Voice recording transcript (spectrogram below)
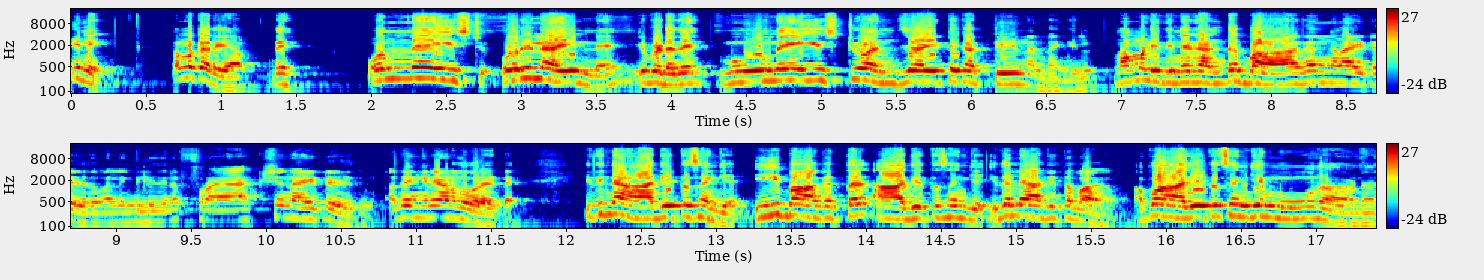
ഇനി നമുക്കറിയാം. ദേ ഒന്ന് ഈസ്റ്റ് ഒരു ലൈനിനെ ഇവിടെ മൂന്ന് ഈസ്റ്റു അഞ്ചായിട്ട് കട്ട് ചെയ്യുന്നുണ്ടെങ്കിൽ നമ്മൾ ഇതിനെ രണ്ട് ഭാഗങ്ങളായിട്ട് എഴുതും അല്ലെങ്കിൽ ഇതിനെ ഫ്രാക്ഷൻ ആയിട്ട് എഴുതും. അതെങ്ങനെയാണെന്ന് പറയട്ടെ? ഇതിന്റെ ആദ്യത്തെ സംഖ്യ ഈ ഭാഗത്ത് ആദ്യത്തെ സംഖ്യ ഇതല്ലേ ആദ്യത്തെ ഭാഗം. അപ്പോൾ ആദ്യത്തെ സംഖ്യ മൂന്നാണ്.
